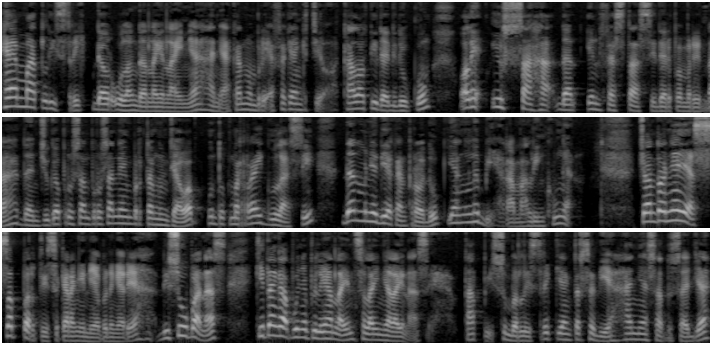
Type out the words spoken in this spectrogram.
hemat listrik, daur ulang, dan lain-lainnya hanya akan memberi efek yang kecil kalau tidak didukung oleh usaha dan investasi dari pemerintah dan juga perusahaan-perusahaan yang bertanggung jawab untuk meregulasi dan menyediakan produk yang lebih ramah lingkungan. Contohnya ya seperti sekarang ini ya pendengar ya. Di suhu panas, kita nggak punya pilihan lain selain nyalain AC. Tapi sumber listrik yang tersedia hanya satu saja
